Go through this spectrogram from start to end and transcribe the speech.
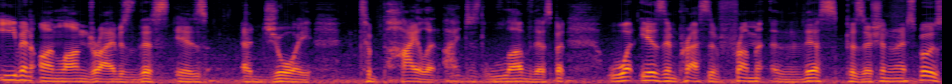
Even on long drives, this is a joy to pilot. I just love this. But what is impressive from this position, and I suppose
